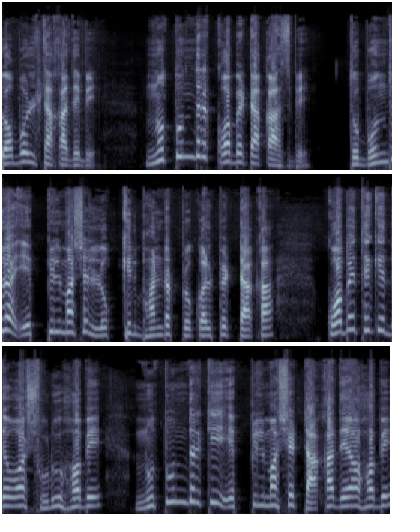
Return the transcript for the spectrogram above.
ডবল টাকা দেবে। নতুনদের কবে টাকা আসবে? তো বন্ধুরা, এপ্রিল মাসে লক্ষ্মীর ভাণ্ডার প্রকল্পের টাকা কবে থেকে দেওয়া শুরু হবে? নতুনদের কি এপ্রিল মাসে টাকা দেওয়া হবে।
